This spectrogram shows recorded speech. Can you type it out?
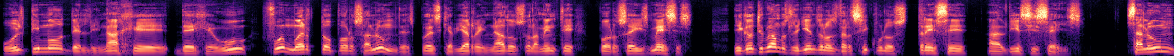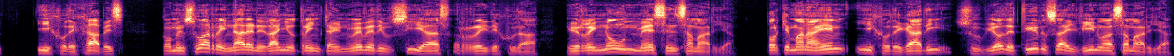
último del linaje de Jehú, fue muerto por Salum después que había reinado solamente por seis meses. Y continuamos leyendo los versículos 13 al 16. Salum, hijo de Jabes, comenzó a reinar en el año 39 de Usías, rey de Judá, y reinó un mes en Samaria. Porque Manahem, hijo de Gadi, subió de Tirsa y vino a Samaria,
